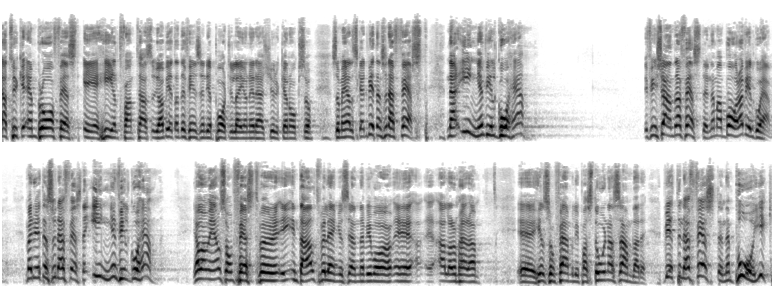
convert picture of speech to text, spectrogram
Jag tycker en bra fest är helt fantastisk. Jag vet att det finns en del partylejon i den här kyrkan också som älskar, du vet en sån här fest när ingen vill gå hem. Det finns ju andra fester när man bara vill gå hem. Men du vet en sån här fest när ingen vill gå hem. Jag var med om en sån fest för inte allt för länge sedan när vi var eh, alla de här eh, Hillsong Family-pastorerna samlade. Du vet den här festen, den pågick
